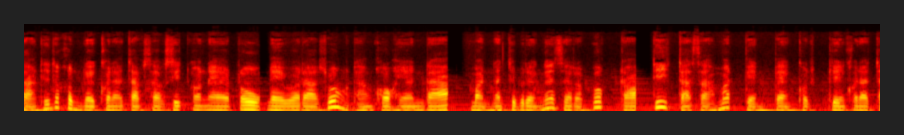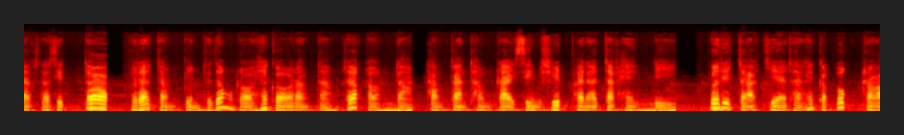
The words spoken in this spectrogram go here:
ตามที่ทุกคนเลยคนอาจักรศักดิ์สิทธิ์ออนแอร์โลกในเวลาช่วงทางของเฮียนดามันนั้นจะเป็นเรื่องง่ายสำหรับพวกเราที่จะสามารถเปลี่ยนแปลงกฎเกณฑ์คนอาจักรศักดิ์สิทธิ์ได้และจำเป็นจะต้องรอให้กอรังต่างชาติเหล่านั้นทำการทำลายสิ่งมีชีวิตภายในอาณาจักรแห่งนี้ เพื่อที่จะเคลียร์ทางให้กับพวกเรา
